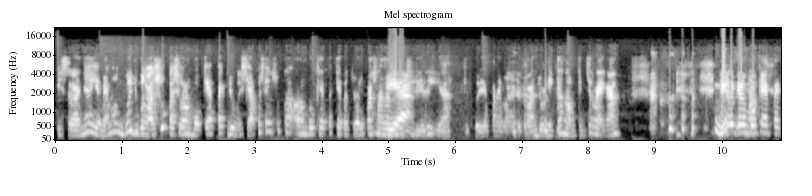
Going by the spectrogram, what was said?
istilahnya ya memang gue juga nggak suka sih orang bawa ketek juga. Siapa sih yang suka orang bawa ketek ya kecuali pasangan Iya. hidup sendiri ya gitu ya. Kan emang udah terlanjur nikah nggak mungkin cerai kan. Gara-gara bawa ketek.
